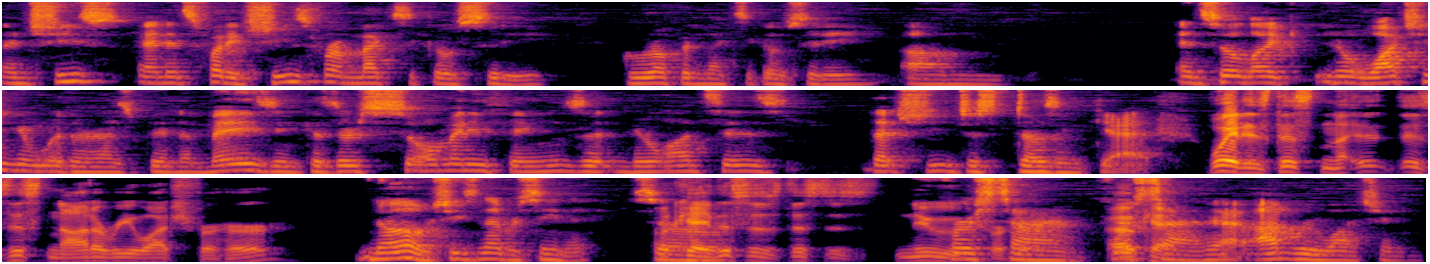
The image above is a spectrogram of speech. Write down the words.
and she's and it's funny. She's from Mexico City, grew up in Mexico City. Um, and so like you know watching it with her has been amazing because there's so many things that nuances that she just doesn't get Wait, is this not, is this not a rewatch for her? no she's never seen it so okay, this is this is new. first for her. time first Okay. time yeah i'm rewatching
